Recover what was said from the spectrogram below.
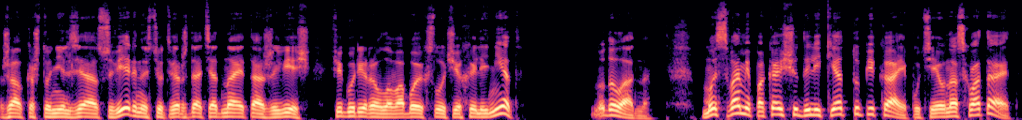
Жалко, что нельзя с уверенностью утверждать, одна и та же вещь фигурировала в обоих случаях или нет. Ну да ладно. Мы с вами пока еще далеки от тупика, и путей у нас хватает.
